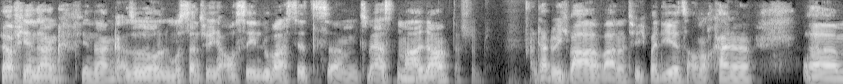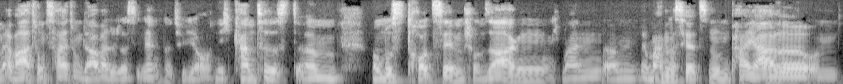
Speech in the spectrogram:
Ja, vielen Dank, vielen Dank. Also du musst natürlich auch sehen, du warst jetzt ähm, zum ersten Mal da. Das stimmt. Dadurch war, war natürlich bei dir jetzt auch noch keine ähm, Erwartungshaltung da, weil du das Event natürlich auch nicht kanntest. Ähm, man muss trotzdem schon sagen, ich meine, ähm, wir machen das jetzt nun ein paar Jahre und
